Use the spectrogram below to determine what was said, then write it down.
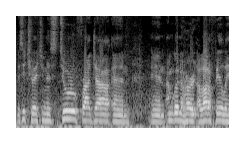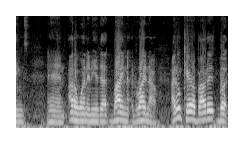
the situation is too fragile and and I'm to hurt a lot of feelings and I don't want any of that by right now. I don't care about it, but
